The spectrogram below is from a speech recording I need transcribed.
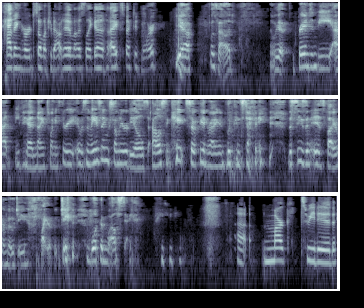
having heard so much about him, I was like, uh, I expected more. yeah, was valid. We got Brandon B at bman923. It was amazing. So many reveals. Allison, Kate, Sophie, and Ryan, Luke, and Stephanie. The season is fire emoji. Fire emoji. Welcome Wallis Day. Uh, Mark tweeted,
